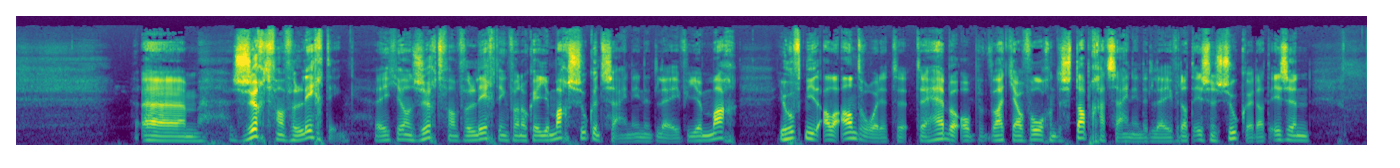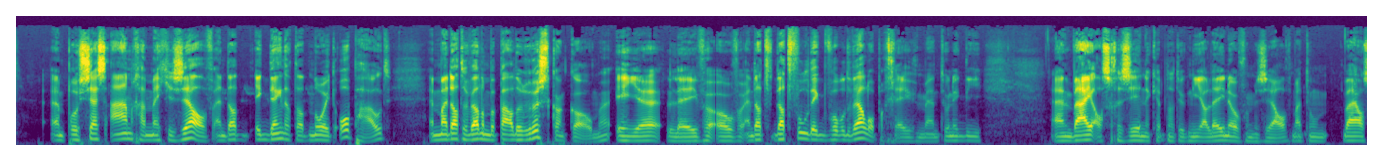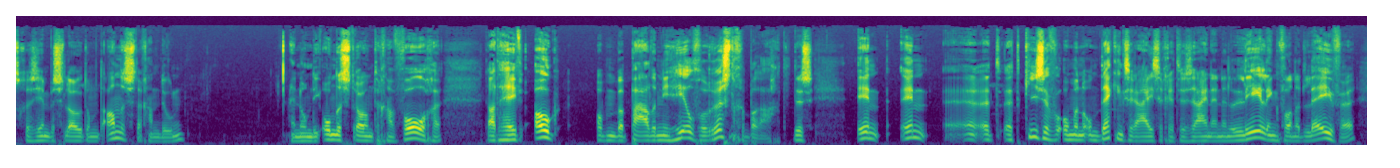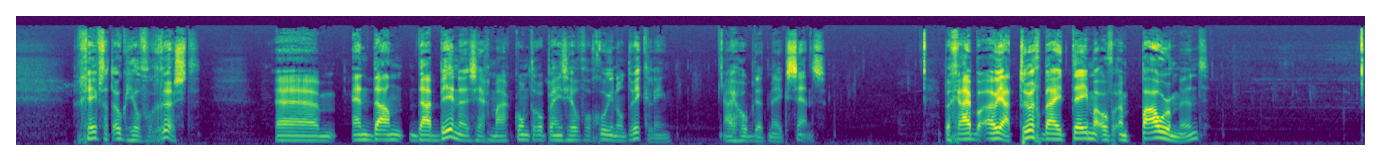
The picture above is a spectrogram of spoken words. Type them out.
um, zucht van verlichting. Weet je, een zucht van verlichting van oké, je mag zoekend zijn in het leven. Je mag je hoeft niet alle antwoorden te, te hebben op wat jouw volgende stap gaat zijn in het leven. Dat is een zoeken, dat is een, een proces aangaan met jezelf. En dat, ik denk dat dat nooit ophoudt. En, maar dat er wel een bepaalde rust kan komen in je leven over. En dat, dat voelde ik bijvoorbeeld wel op een gegeven moment. Toen ik die. En wij als gezin, ik heb het natuurlijk niet alleen over mezelf. Maar toen wij als gezin besloten om het anders te gaan doen. En om die onderstroom te gaan volgen. Dat heeft ook op een bepaalde manier heel veel rust gebracht. Dus in, in eh, het, het kiezen om een ontdekkingsreiziger te zijn en een leerling van het leven, geeft dat ook heel veel rust. Ehm, en dan daarbinnen, zeg maar, komt er opeens heel veel groei en ontwikkeling. I hope that makes sense. Begrijp, oh ja, terug bij het thema over empowerment.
